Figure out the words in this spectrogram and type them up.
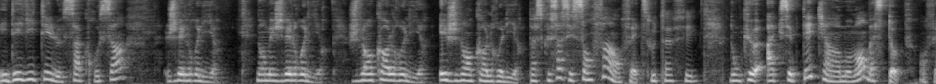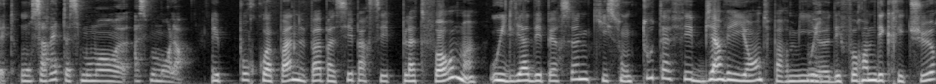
et d'éviter le sacro-saint je vais le relire. Non mais je vais le relire. Je vais encore le relire. Et je vais encore le relire. Parce que ça c'est sans fin en fait. Tout à fait. Donc euh, accepter qu'à un moment, bah stop en fait. On s'arrête à ce moment, euh, à ce moment-là. Et pourquoi pas ne pas passer par ces plateformes où il y a des personnes qui sont tout à fait bienveillantes parmi euh, des forums d'écriture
